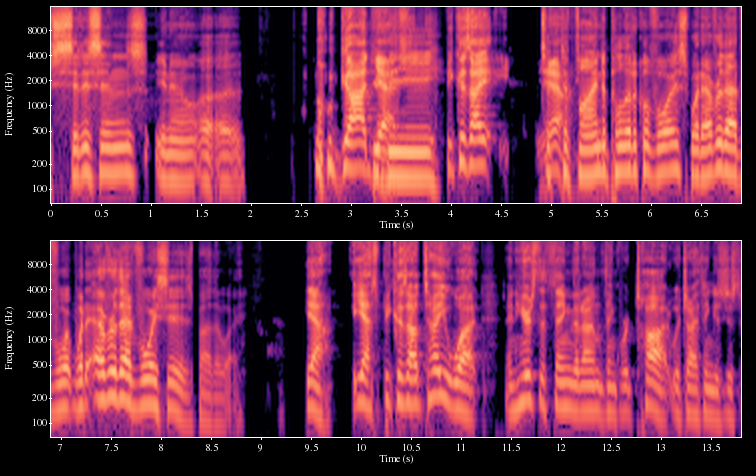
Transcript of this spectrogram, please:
citizens? You know, uh, uh, Oh, God, yes. be Because I, to, yeah. to find a political voice, whatever that vo- whatever that voice is. By the way, Yeah. Yes, because I'll tell you what, and here's the thing that I don't think we're taught, which I think is just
